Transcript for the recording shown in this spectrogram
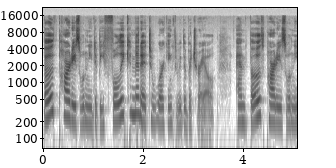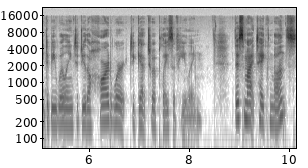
Both parties will need to be fully committed to working through the betrayal, and both parties will need to be willing to do the hard work to get to a place of healing. This might take months,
